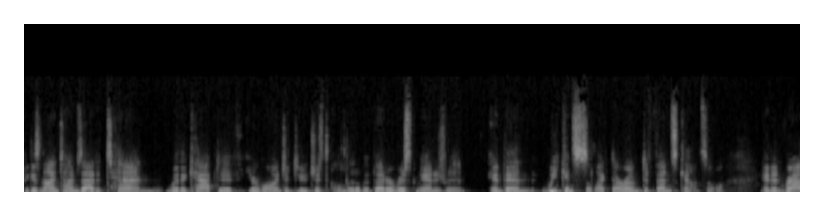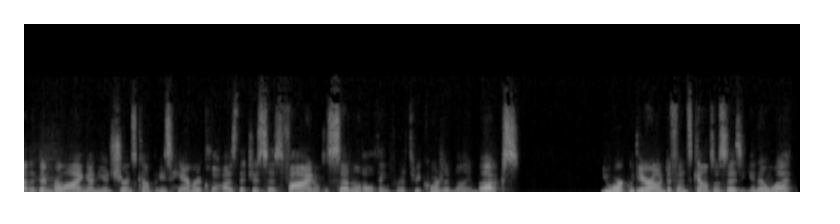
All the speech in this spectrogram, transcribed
because nine times out of ten with a captive, you're going to do just a little bit better risk management, and then we can select our own defense counsel. And then rather than relying on the insurance company's hammer clause that just says, "Fine, we'll just settle the whole thing for three quarters of a million bucks," you work with your own defense counsel. Says, "You know what?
